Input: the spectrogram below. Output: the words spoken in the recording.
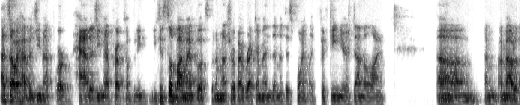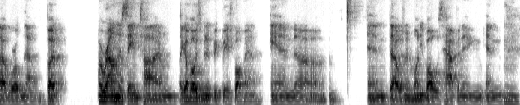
that's how I have a GMAT or had a GMAT prep company. You can still buy my books, but I'm not sure if I recommend them at this point, like 15 years down the line. Um, I'm I'm out of that world now, but around the same time, like I've always been a big baseball fan, and um, and that was when Moneyball was happening, and mm.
